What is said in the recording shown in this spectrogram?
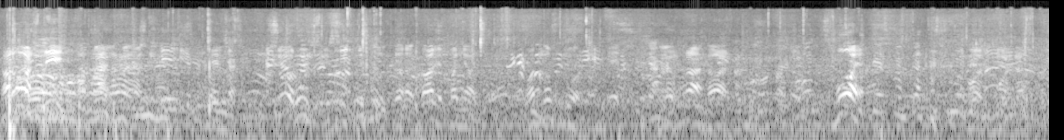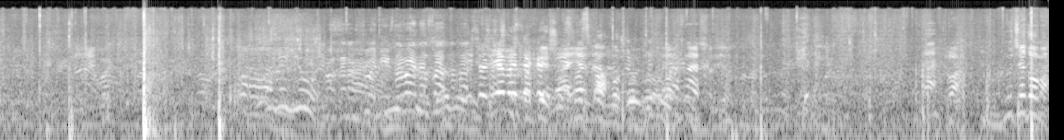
Хорош, Дэн. Все, руки трясут не будут, да, дали понять. В одну сторону. Игра, давай. Бой! Бой, бой, да. Левая закачай. Я знаю, что делать. Лучше дома.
